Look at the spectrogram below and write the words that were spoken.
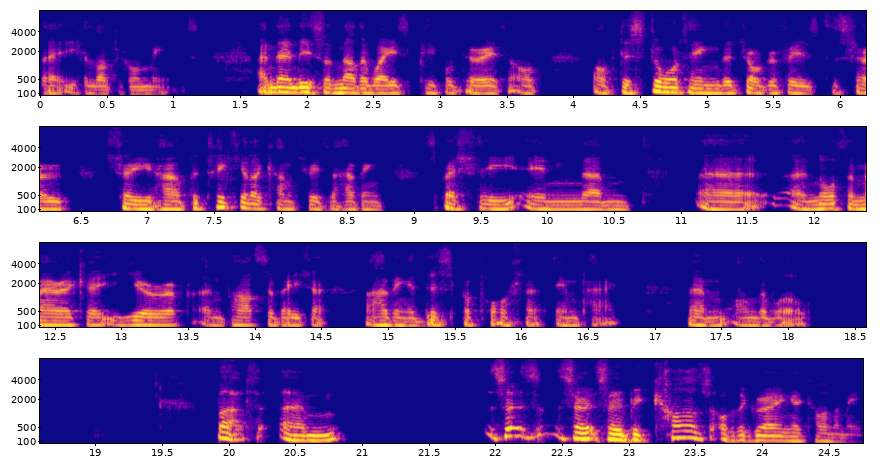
their ecological means. And then these are another ways people do it of of distorting the geographies to show show you how particular countries are having, especially in um, uh, uh, North America, Europe, and parts of Asia, are having a disproportionate impact um, on the world. But um, so, so, so because of the growing economy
